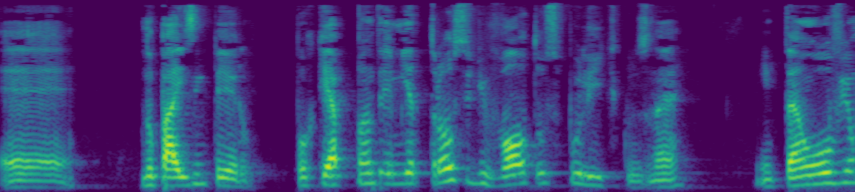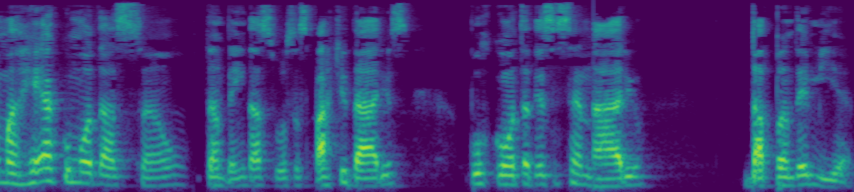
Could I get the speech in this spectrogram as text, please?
é, no país inteiro, porque a pandemia trouxe de volta os políticos, né? Então houve uma reacomodação também das forças partidárias por conta desse cenário da pandemia.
